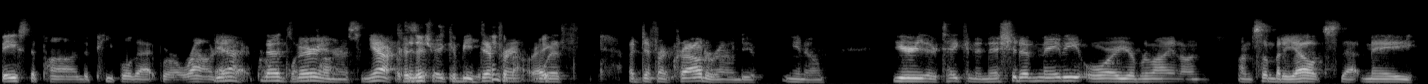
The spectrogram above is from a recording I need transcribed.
based upon the people that we're around? Yeah, that that's very interesting. Yeah, because it, it could be different about, right? with a different crowd around you. You know, you're either taking initiative maybe, or you're relying on on somebody else that may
